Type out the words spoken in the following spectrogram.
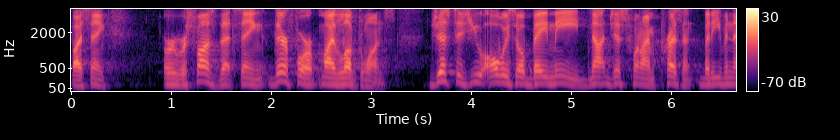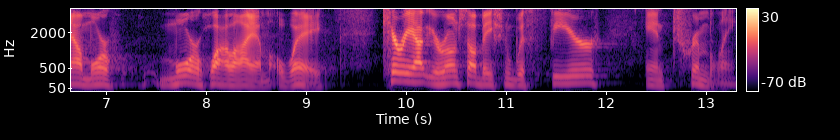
by saying, or he responds to that saying, Therefore, my loved ones, just as you always obey me, not just when I'm present, but even now more, more while I am away, carry out your own salvation with fear and trembling.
